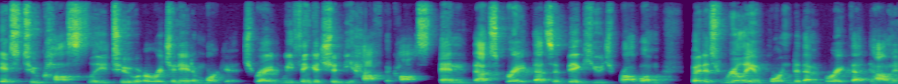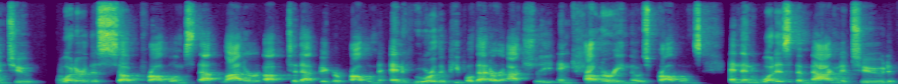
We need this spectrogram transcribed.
it's too costly to originate a mortgage, right? We think it should be half the cost. And that's great. That's a big, huge problem. But it's really important to then break that down into what are the sub problems that ladder up to that bigger problem? And who are the people that are actually encountering those problems? And then what is the magnitude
